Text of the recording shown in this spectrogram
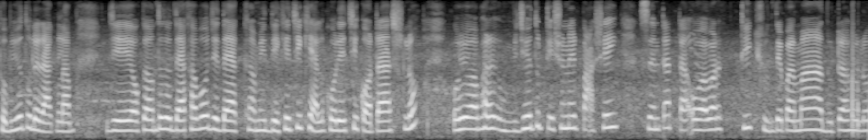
ছবিও তুলে রাখলাম যে ওকে অন্তত দেখাবো যে দেখ, আমি দেখেছি, খেয়াল করেছি কটা আসলো। ওই আবার যেহেতু স্টেশনের পাশেই সেন্টারটা, ও আবার ঠিক শুনতে পায়, মা, দুটা হলো,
